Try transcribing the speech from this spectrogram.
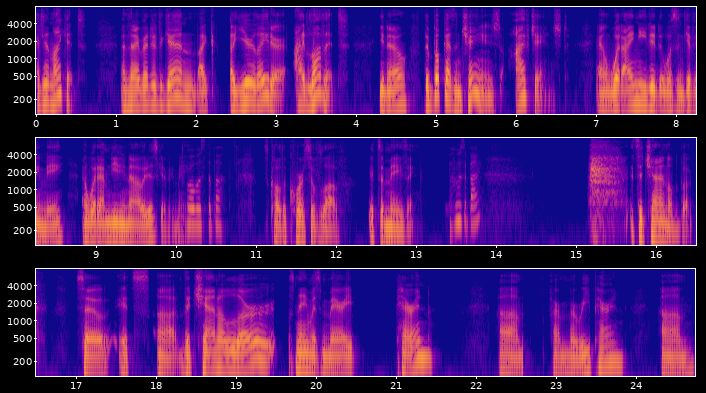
I didn't like it. And then I read it again like a year later. I love it. You know, the book hasn't changed. I've changed. And what I needed, it wasn't giving me. And what I'm needing now, it is giving me. What was the book? It's called A Course of Love. It's amazing. Who's it by? It's a channeled book. So it's uh, the channeler's name is Mary Perron, um, or Marie Perron, um,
